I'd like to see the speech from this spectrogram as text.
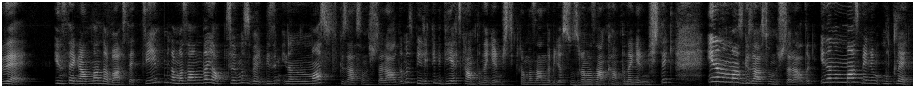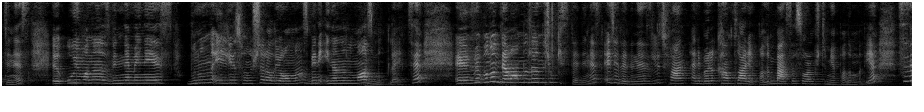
ve Instagram'dan da bahsettiğim Ramazan'da yaptığımız ve bizim inanılmaz güzel sonuçlar aldığımız birlikte bir diyet kampına girmiştik. Ramazan'da biliyorsunuz Ramazan kampına girmiştik. İnanılmaz güzel sonuçlar aldık. İnanılmaz beni mutlu ettiniz. Ee, uyumanız, dinlemeniz, bununla ilgili sonuçlar alıyor olmanız beni inanılmaz mutlu etti. Ee, ve bunun devamlılığını çok istediniz. Ece dediniz lütfen hani böyle kamplar yapalım. Ben size sormuştum yapalım mı diye. Siz de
